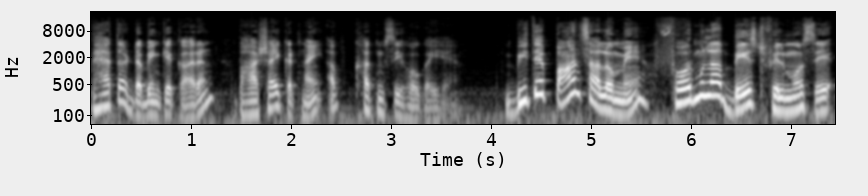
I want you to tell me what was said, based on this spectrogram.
बेहतर डबिंग के कारण भाषाई कठिनाई अब खत्म सी हो गई है। बीते पाँच सालों में फॉर्मूला बेस्ड फ़िल्मों से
